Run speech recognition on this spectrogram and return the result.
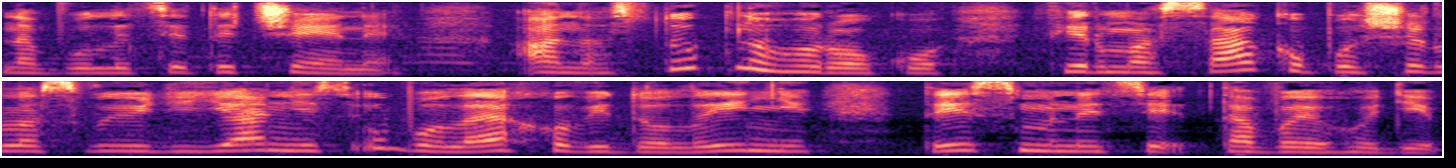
на вулиці Тичини. А наступного року фірма САКО поширила свою діяльність у Болехові, Долині, Тисмениці та Вигоді.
